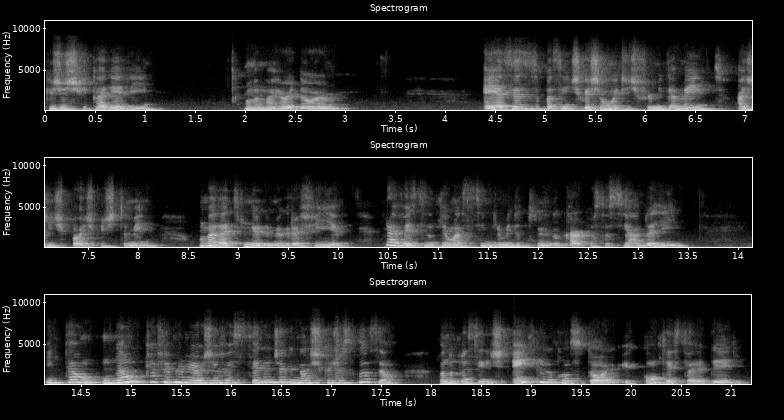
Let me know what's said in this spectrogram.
que justificaria ali uma maior dor. É, às vezes o paciente queixa muito de formigamento, a gente pode pedir também uma eletroneuromiografia para ver se não tem uma síndrome do túnel do carpo associado ali. Então, não que a fibromialgia vai ser um diagnóstico de exclusão. Quando o paciente entra no consultório e conta a história dele,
